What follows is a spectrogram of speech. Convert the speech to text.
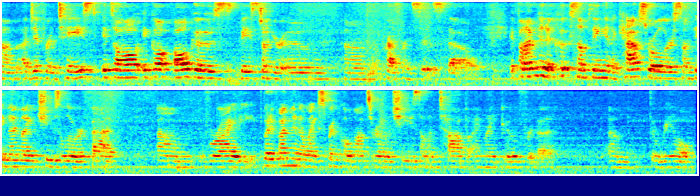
um, a different taste. It's all, it all goes based on your own, um, preferences though. If I'm gonna cook something in a casserole or something, I might choose a lower fat, um, variety. But if I'm gonna like sprinkle mozzarella cheese on top, I might go for the, um, the real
